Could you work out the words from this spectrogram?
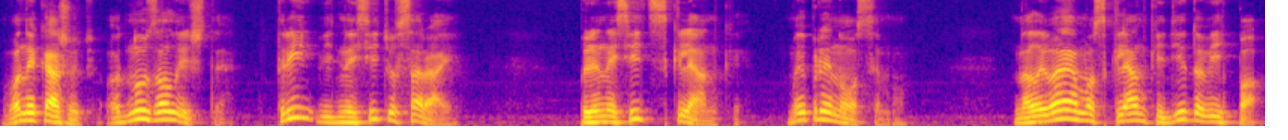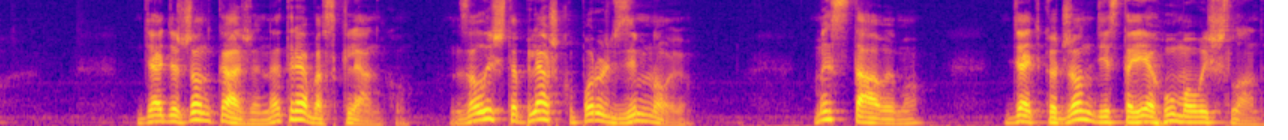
Вони кажуть: одну залиште, три віднесіть у сарай. Принесіть склянки. Ми приносимо. Наливаємо склянки дідові й па. Дядя Джон каже: не треба склянку. Залиште пляшку поруч зі мною. Ми ставимо. Дядько Джон дістає гумовий шланг.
